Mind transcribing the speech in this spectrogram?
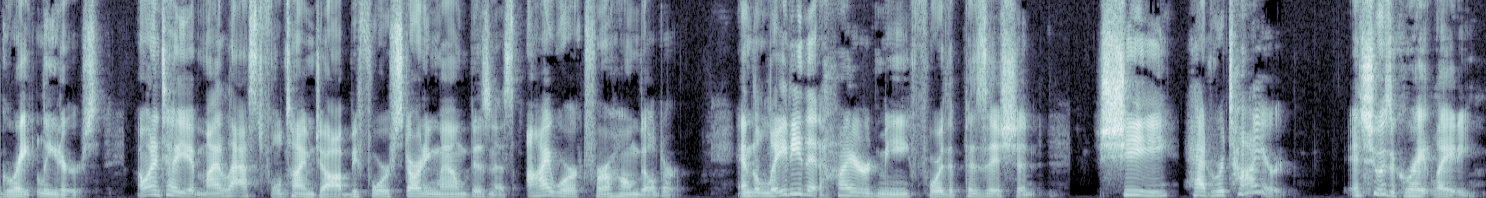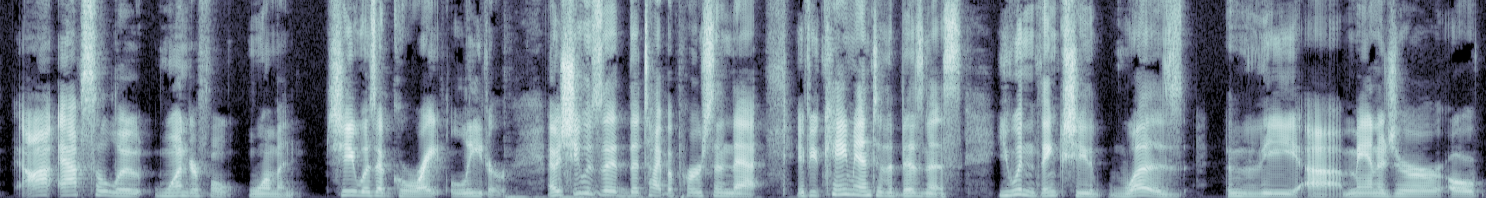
great leaders. I want to tell you, my last full time job before starting my own business, I worked for a home builder. And the lady that hired me for the position, she had retired. And she was a great lady, a- absolute wonderful woman. She was a great leader. I mean, she was the, the type of person that if you came into the business, you wouldn't think she was the uh, manager or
